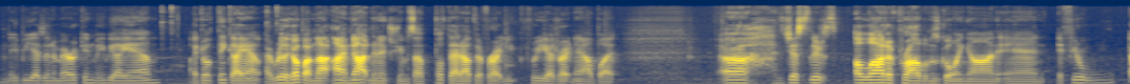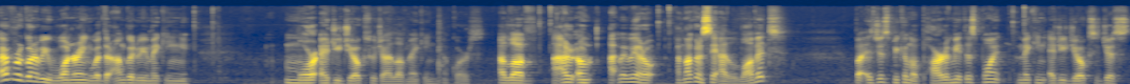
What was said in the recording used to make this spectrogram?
Maybe as an American, maybe I am. I don't think I am. I really hope I'm not. I'm not an extremist. I'll put that out there for for you guys right now. But uh, just there's a lot of problems going on, and if you're ever going to be wondering whether I'm going to be making more edgy jokes, which I love making, of course. I love. I don't. Maybe I don't. I'm not going to say I love it, but it's just become a part of me at this point. Making edgy jokes is just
